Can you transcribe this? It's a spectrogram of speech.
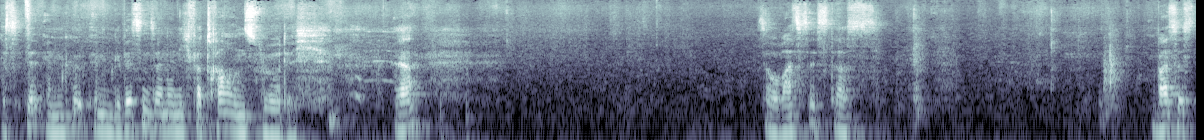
ist im, im gewissen Sinne nicht vertrauenswürdig. Ja? So, was ist das? Was ist,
